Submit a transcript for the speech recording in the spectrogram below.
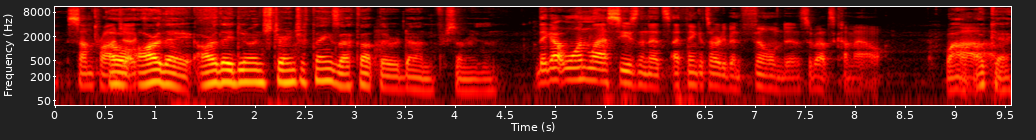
some project. Oh, project. are they? Are they doing Stranger Things? I thought they were done for some reason. They got one last season that's I think it's already been filmed and it's about to come out. Wow. Uh, okay.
